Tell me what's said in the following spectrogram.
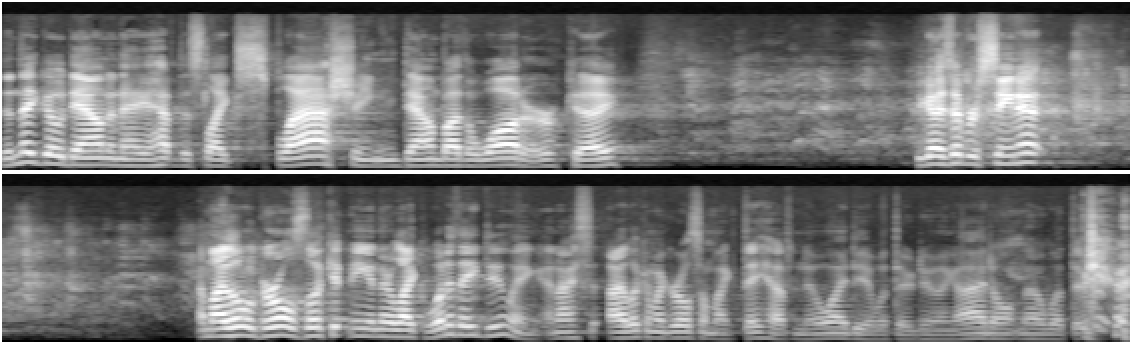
Then they go down and they have this like splashing down by the water, okay? You guys ever seen it? And my little girls look at me and they're like, What are they doing? And I, I look at my girls, I'm like, They have no idea what they're doing. I don't know what they're doing.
